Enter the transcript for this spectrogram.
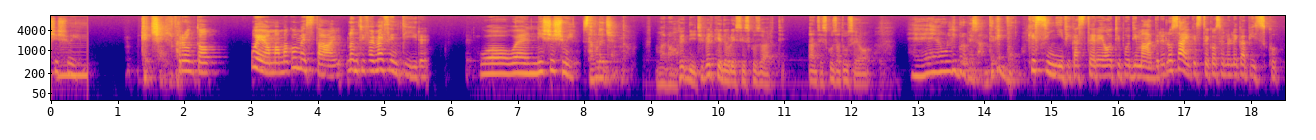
Nishi Shui. Che c'è? Pronto? Uè, mamma, come stai? Non ti fai mai sentire. Wow, Wen, Nishi Shui. Stavo leggendo. Ma no, che dici? Perché dovresti scusarti? Anzi, scusa tu se ho... È un libro pesante, che vuoi? Che significa stereotipo di madre? Lo sai che queste cose non le capisco.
